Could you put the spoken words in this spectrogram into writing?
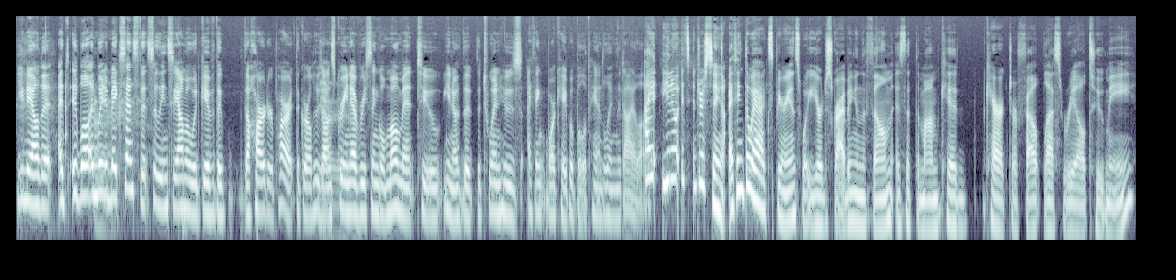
you nailed it. It's, it well, and it makes sense that Celine Sciamma would give the the harder part, the girl who's on screen every single moment, to you know the the twin who's I think more capable of handling the dialogue. I, you know, it's interesting. I think the way I experience what you're describing in the film is that the mom kid character felt less real to me.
